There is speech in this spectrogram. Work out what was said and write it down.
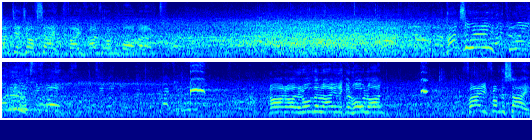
Advantage offside. Five hands are on the ball, not out. Hands away! No, no, they're over the line. They can hold on. Five from the side.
